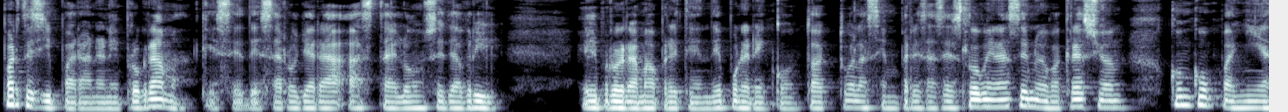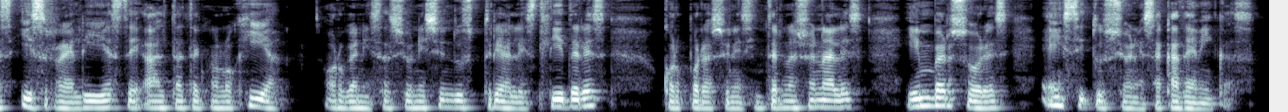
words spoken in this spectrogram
participarán en el programa, que se desarrollará hasta el 11 de abril. El programa pretende poner en contacto a las empresas eslovenas de nueva creación con compañías israelíes de alta tecnología, organizaciones industriales líderes, corporaciones internacionales, inversores e instituciones académicas.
